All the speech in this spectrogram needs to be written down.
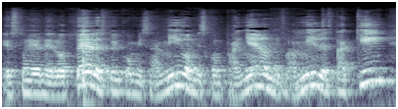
estoy en el hotel, estoy con mis amigos, mis compañeros, mi familia está aquí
